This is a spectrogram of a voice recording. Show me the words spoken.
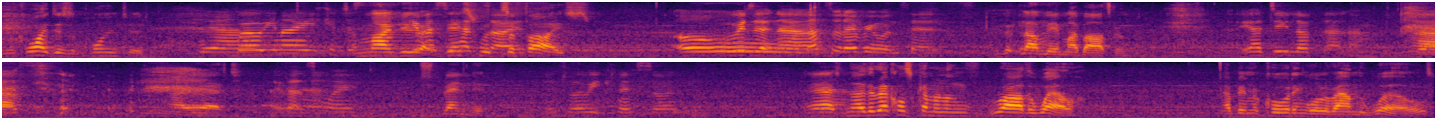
I'm quite disappointed. Yeah. Well, you know, you could just And mind you, give us this head would size. suffice. oh, Would it now? That's what everyone says. You look lovely in my bathroom. Yeah, I do love that lamp. Ah. Yes. Oh, yes. That's Yeah. my Splendid. little weakness on. Yes, no, the record's come along rather well. I've been recording all around the world.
